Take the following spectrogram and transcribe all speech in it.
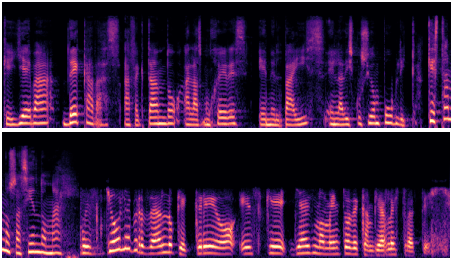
que lleva décadas afectando a las mujeres en el país, en la discusión pública. ¿Qué estamos haciendo mal? Pues yo la verdad lo que creo es que ya es momento de cambiar la estrategia.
